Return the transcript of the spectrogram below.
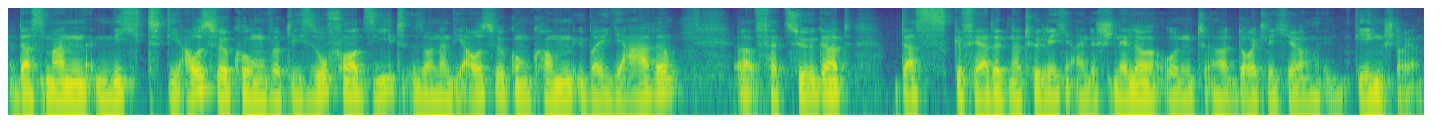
dass man nicht die Auswirkungen wirklich sofort sieht, sondern die Auswirkungen kommen über Jahre äh, verzögert. Das gefährdet natürlich eine schnelle und äh, deutliche Gegensteuern.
